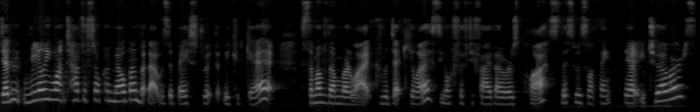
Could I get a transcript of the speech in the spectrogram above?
Didn't really want to have to stop in melbourne but that was the best route that we could get. Some of them were like ridiculous you know 55 hours plus. This was i think 32 hours.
